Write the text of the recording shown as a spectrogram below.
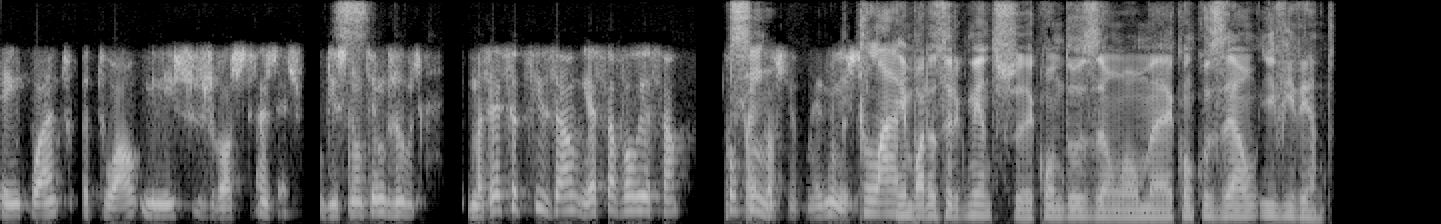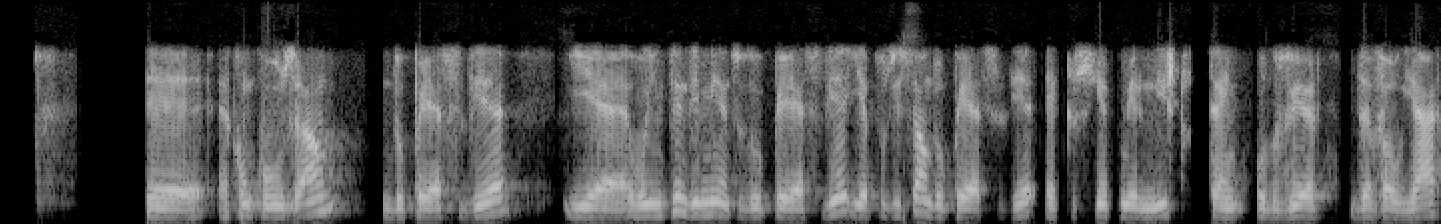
enquanto atual ministro dos Negócios Estrangeiros. Disso não temos dúvidas. Mas essa decisão e essa avaliação compete ao Sr. Primeiro-Ministro. Claro. Embora os argumentos eh, conduzam a uma conclusão evidente. É, a conclusão do PSD e a, o entendimento do PSD e a posição do PSD é que o Sr. Primeiro-Ministro tem o dever de avaliar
